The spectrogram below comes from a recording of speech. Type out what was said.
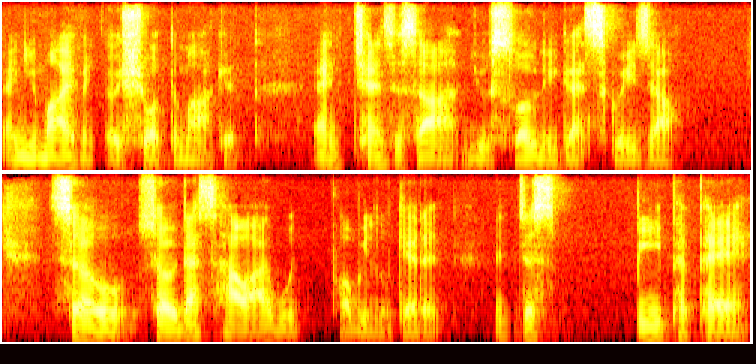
and you might even go short the market, and chances are you slowly get squeezed out. So, so that's how I would probably look at it. And Just be prepared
